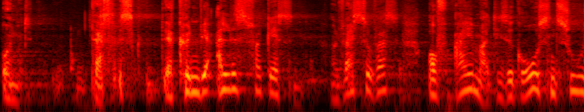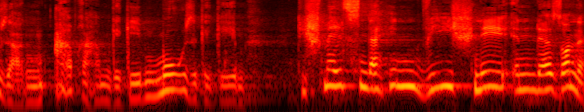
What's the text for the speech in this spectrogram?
Und das ist, da können wir alles vergessen. Und weißt du was? Auf einmal diese großen Zusagen, Abraham gegeben, Mose gegeben, die schmelzen dahin wie Schnee in der Sonne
